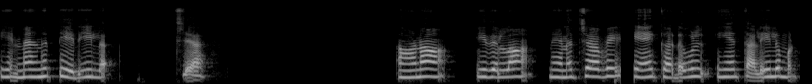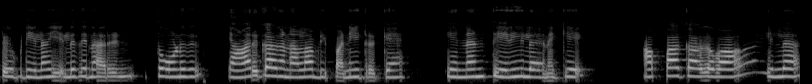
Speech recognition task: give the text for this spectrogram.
என்னன்னு தெரியல. ச்சே. ஆனா இதெல்லாம் நினைச்சாவே என் கடவுள் என் தலையில மட்டும் இப்படிலாம் எழுதினாருன்னு தோணுது. யாருக்காக நான் அப்படி பண்ணிட்டு இருக்கேன் என்னன்னு தெரியல எனக்கே. அப்பாக்காகவா? இல்ல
